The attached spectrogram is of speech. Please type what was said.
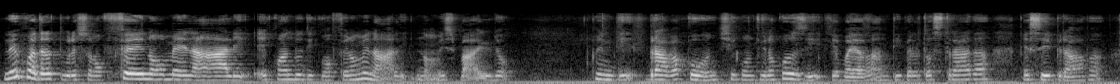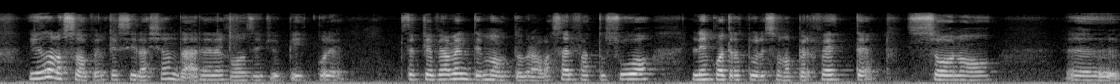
le inquadrature sono fenomenali e quando dico fenomenali non mi sbaglio. Quindi brava Conci, continua così che vai avanti per la tua strada, che sei brava. Io non lo so perché si lascia andare le cose più piccole, perché è veramente molto brava, sa il fatto suo, le inquadrature sono perfette, sono eh,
